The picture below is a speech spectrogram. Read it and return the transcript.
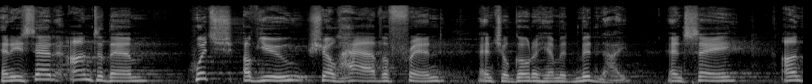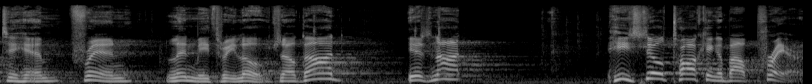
And he said unto them, Which of you shall have a friend and shall go to him at midnight and say unto him, Friend, lend me three loaves? Now, God is not, he's still talking about prayer.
